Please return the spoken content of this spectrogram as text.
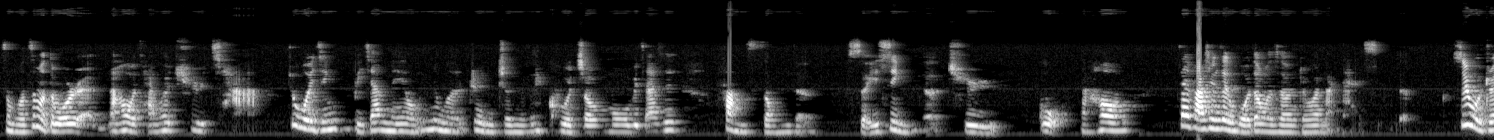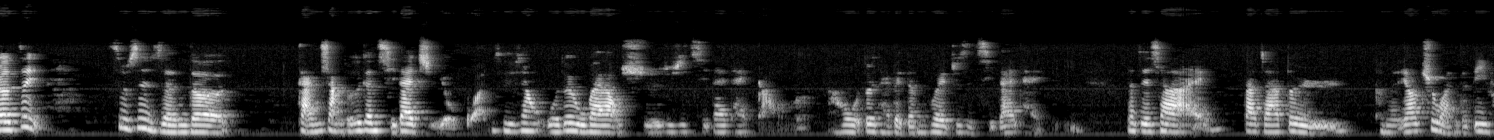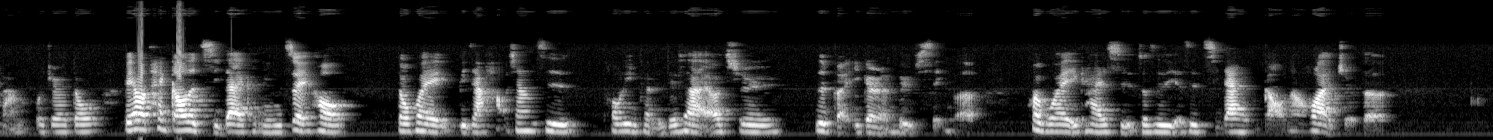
怎么这么多人？然后我才会去查。就我已经比较没有那么认真的在过周末，我比较是放松的、随性的去过。然后在发现这个活动的时候，你就会蛮开心。所以我觉得这是不是人的感想都是跟期待值有关？所以像我对伍佰老师就是期待太高了，然后我对台北灯会就是期待太低。那接下来大家对于可能要去玩的地方，我觉得都不要太高的期待，肯定最后都会比较好。像是 Tony 可能接下来要去日本一个人旅行了，会不会一开始就是也是期待很高，然后后来觉得。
